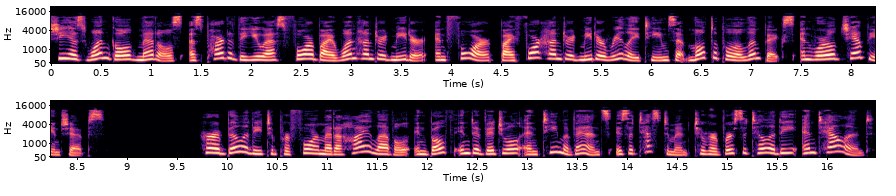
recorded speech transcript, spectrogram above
She has won gold medals as part of the U.S. 4x100 meter and 4x400 meter relay teams at multiple Olympics and World Championships. Her ability to perform at a high level in both individual and team events is a testament to her versatility and talent.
